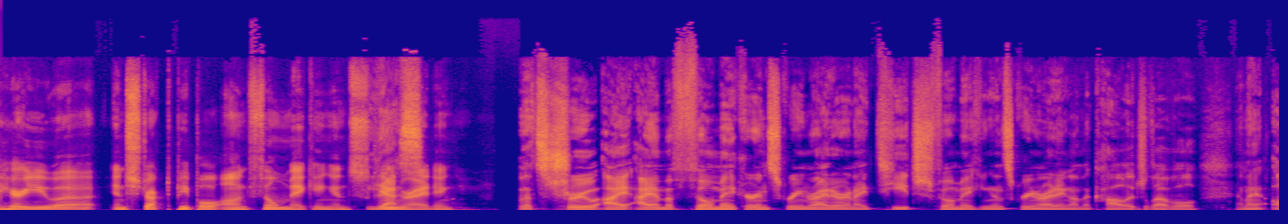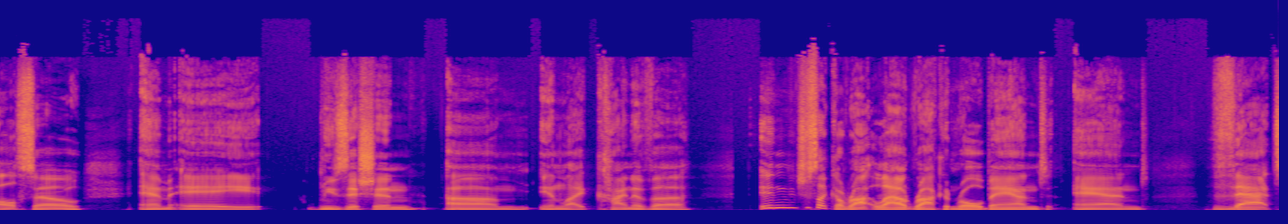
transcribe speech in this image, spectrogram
hear you uh, instruct people on filmmaking and screenwriting. Yes. That's true. I, I am a filmmaker and screenwriter, and I teach filmmaking and screenwriting on the college level. And I also am a musician um, in like kind of a in just like a rock, loud rock and roll band, and that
